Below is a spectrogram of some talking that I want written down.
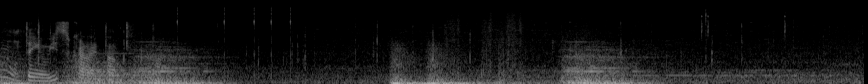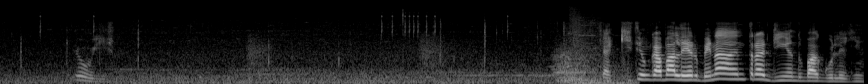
Eu não tenho isso, caralho. Tá, tá. Eu ia. Que aqui tem um cavaleiro bem na entradinha do bagulho aqui.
